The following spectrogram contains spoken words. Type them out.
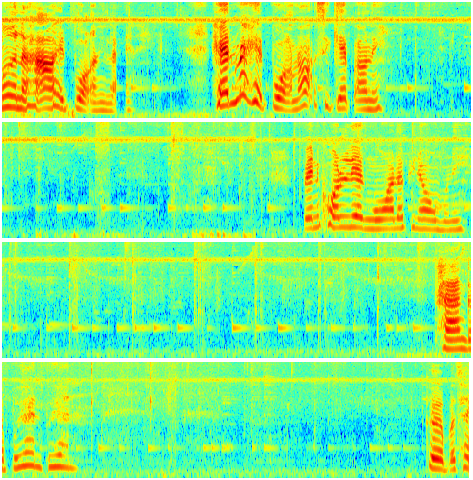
มือนะฮะเอาเห็ดปวกอันนี้แหละเห็นไหมเห็ดปวกเนาะสิเก็บเอานี่เป็นคนเลี้ยงงัวเด้อพี่น้องมื้อนี้ทางกับเพื่อนเพื่อน เกิดมาใส่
